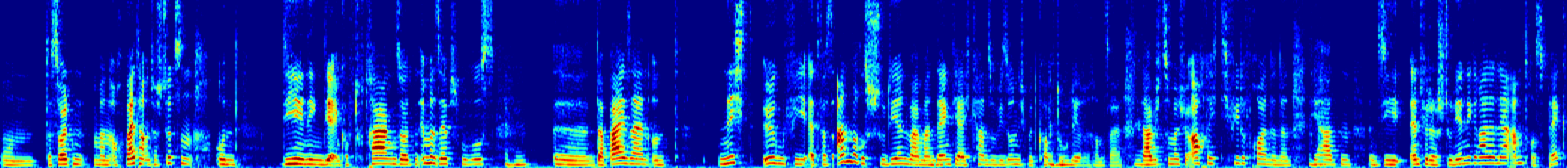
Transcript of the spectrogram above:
Und das sollten man auch weiter unterstützen. Und diejenigen, die ein Kopftuch tragen, sollten immer selbstbewusst Mhm. äh, dabei sein und nicht irgendwie etwas anderes studieren, weil Mhm. man denkt, ja, ich kann sowieso nicht mit Kopftuch Lehrerin sein. Da habe ich zum Beispiel auch richtig viele Freundinnen, die Mhm. hatten, die entweder studieren die gerade Lehramt, Respekt,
